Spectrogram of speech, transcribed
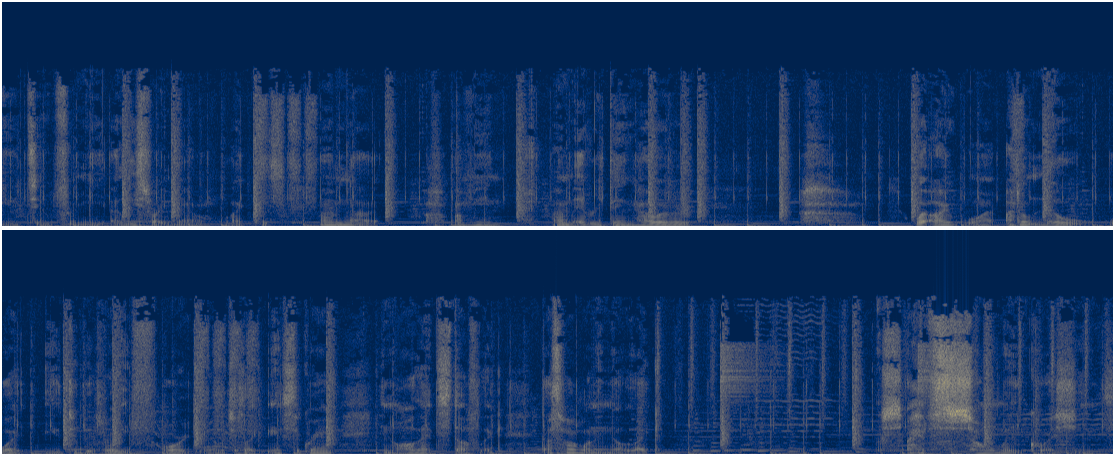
YouTube for me, at least right now. Like, cause I'm not I mean, I'm everything. However, what I want, I don't know what YouTube is really for, you know, just like Instagram and all that stuff. Like, that's what I want to know. Like, I have so many questions.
